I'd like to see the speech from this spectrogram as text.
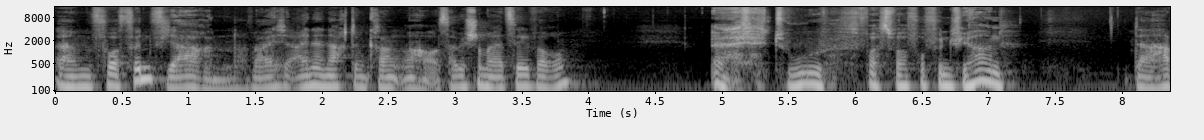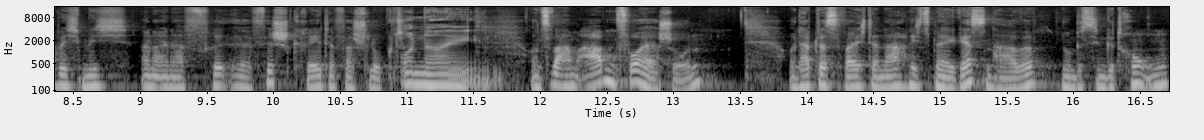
Ähm, vor fünf Jahren war ich eine Nacht im Krankenhaus. Habe ich schon mal erzählt, warum? Äh, du, was war vor fünf Jahren? Da habe ich mich an einer Fri äh, Fischgräte verschluckt. Oh nein. Und zwar am Abend vorher schon. Und habe das, weil ich danach nichts mehr gegessen habe, nur ein bisschen getrunken,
